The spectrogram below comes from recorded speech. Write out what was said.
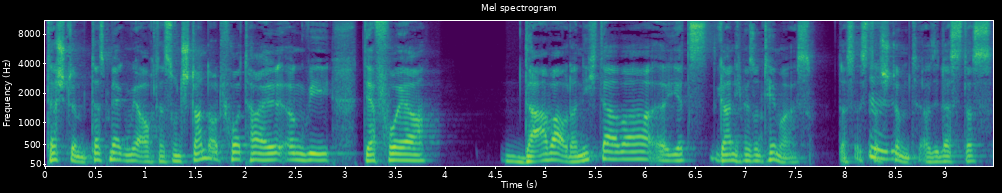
Das stimmt, das merken wir auch, dass so ein Standortvorteil irgendwie, der vorher da war oder nicht da war, äh, jetzt gar nicht mehr so ein Thema ist. Das ist, das mhm. stimmt. Also das, das,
